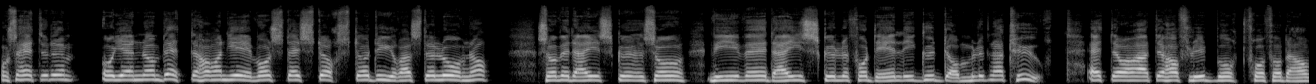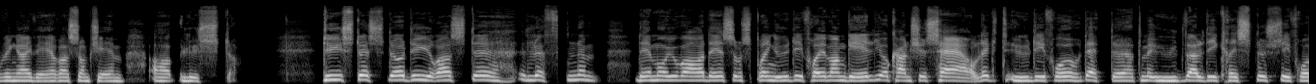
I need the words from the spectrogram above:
Og så heter det, og gjennom dette har han gjeve oss de største og dyreste lovner, så, skulle, så vi ved dei skulle få del i guddommelig natur, etter at det har flydd bort fra fordervinga i verda som kjem av lysta. De største og dyreste løftene, det må jo være det som springer ut ifra evangeliet, og kanskje særlig ut ifra dette at vi utvalgte Kristus ifra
